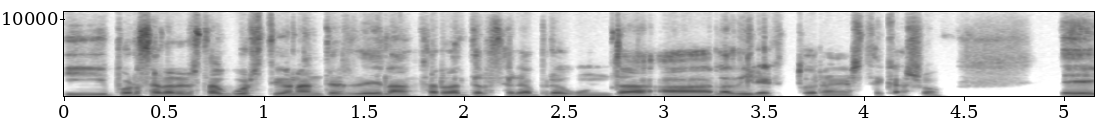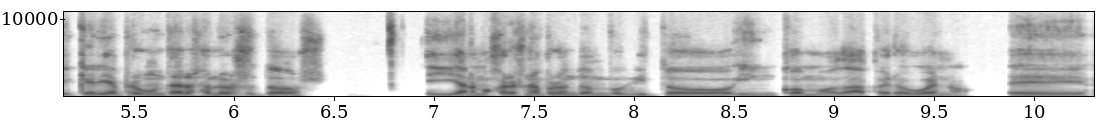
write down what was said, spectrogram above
y por cerrar esta cuestión, antes de lanzar la tercera pregunta a la directora en este caso, eh, quería preguntaros a los dos y a lo mejor es una pregunta un poquito incómoda, pero bueno, eh,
